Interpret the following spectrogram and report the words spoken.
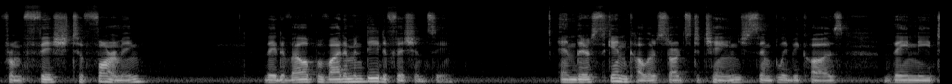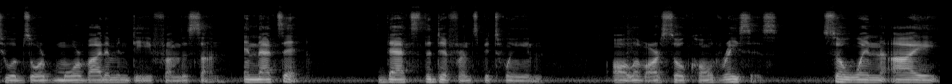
from fish to farming, they develop a vitamin D deficiency. And their skin color starts to change simply because they need to absorb more vitamin D from the sun. And that's it. That's the difference between all of our so called races. So when I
